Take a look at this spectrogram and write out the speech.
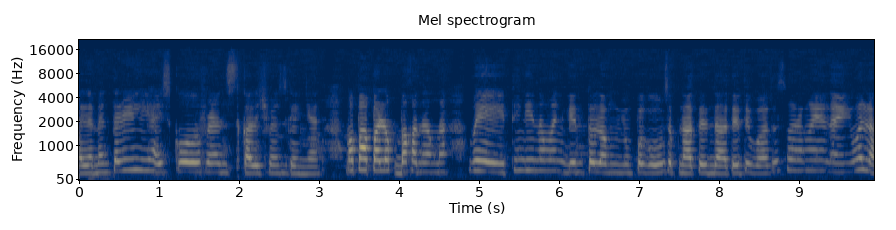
elementary, high school friends, college friends, ganyan, mapapalok ba ka na lang na, wait, hindi naman ganito lang yung pag-uusap natin dati, di ba? Tapos parang ngayon ay wala,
